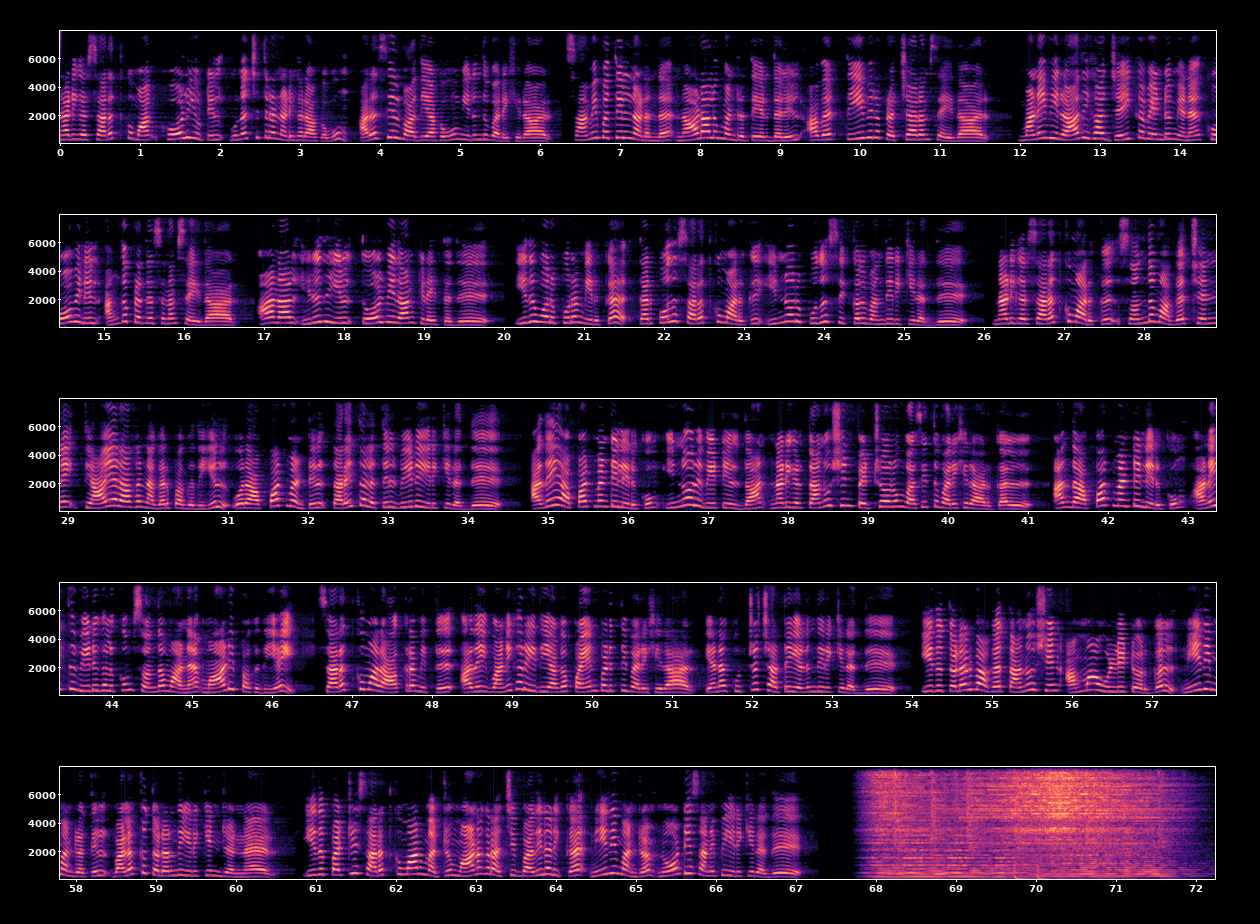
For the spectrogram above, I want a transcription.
நடிகர் சரத்குமார் ஹோலிவுட்டில் குணச்சித்திர நடிகராகவும் அரசியல்வாதியாகவும் இருந்து வருகிறார். சமீபத்தில் நடந்த நாடாளுமன்ற தேர்தலில் அவர் தீவிர பிரச்சாரம் செய்தார். மனைவி ராதிகா ஜெயிக்க வேண்டும் என கோவிலில் அங்க பிரதர்சனம் செய்தார். ஆனால் இறுதியில் தோல்விதான் கிடைத்தது. இது ஒரு புறம் இருக்க தற்போது சரத்குமாருக்கு இன்னொரு புது சிக்கல் வந்திருக்கிறது. நடிகர் சரத்குமாருக்கு சொந்தமாக சென்னை தியாயராக நகர் பகுதியில் ஒரு அப்பார்ட்மெண்ட்டில் தரைத்தளத்தில் வீடு இருக்கிறது. அதே அப்பார்ட்மெண்ட்டில் இருக்கும் இன்னொரு வீட்டில்தான் நடிகர் தனுஷின் பெற்றோரும் வசித்து வருகிறார்கள். அந்த அப்பார்ட்மெண்ட்டில் இருக்கும் அனைத்து வீடுகளுக்கும் சொந்தமான மாடி பகுதியை சரத்குமார் ஆக்கிரமித்து அதை வணிக ரீதியாக பயன்படுத்தி வருகிறார் என குற்றச்சாட்டு எழுந்திருக்கிறது. இது தொடர்பாக தனுஷின் அம்மா உள்ளிட்டோர்கள் நீதிமன்றத்தில் வழக்கு தொடர்ந்து இருக்கின்றனர். இது பற்றி சரத்குமார் மற்றும் மாநகராட்சி பதிலளிக்க நீதிமன்றம் நோட்டீஸ் அனுப்பி இருக்கிறது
